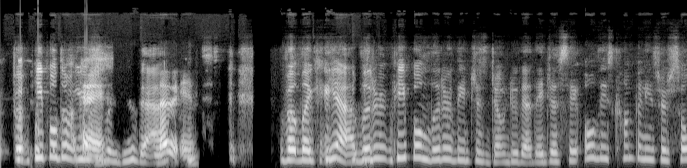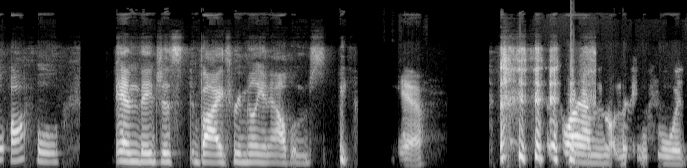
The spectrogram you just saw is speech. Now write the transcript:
but people don't Okay, usually do that. Noted. But like, yeah, literally, people literally just don't do that. They just say, "Oh, these companies are so awful," and they just buy three million albums. Yeah. That's why I'm not looking forward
